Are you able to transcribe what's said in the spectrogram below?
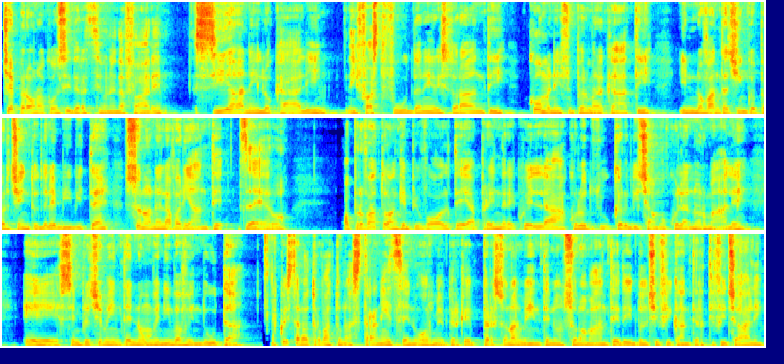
C'è però una considerazione da fare. Sia nei locali, nei fast food, nei ristoranti, come nei supermercati, il 95% delle bibite sono nella variante 0 ho provato anche più volte a prendere quella con lo zucchero, diciamo quella normale, e semplicemente non veniva venduta. E questa l'ho trovata una stranezza enorme perché personalmente non sono amante dei dolcificanti artificiali.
